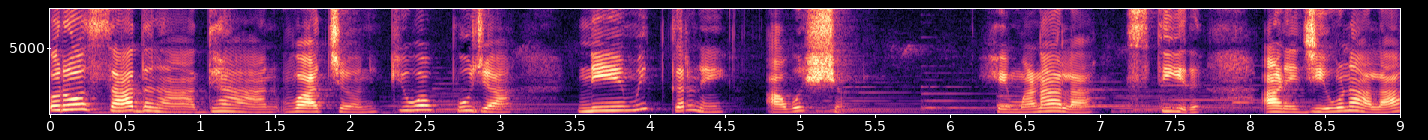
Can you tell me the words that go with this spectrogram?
रोज साधना ध्यान वाचन किंवा पूजा नियमित करणे आवश्यक. हे मनाला स्थिर आणि जीवनाला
